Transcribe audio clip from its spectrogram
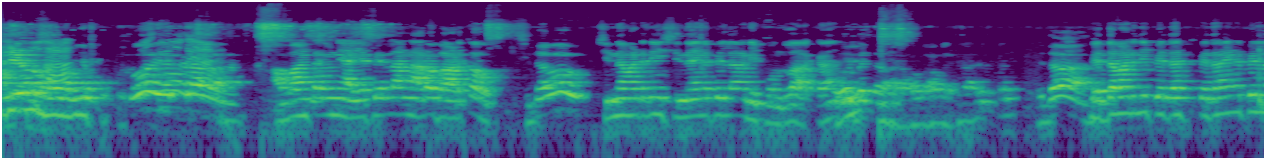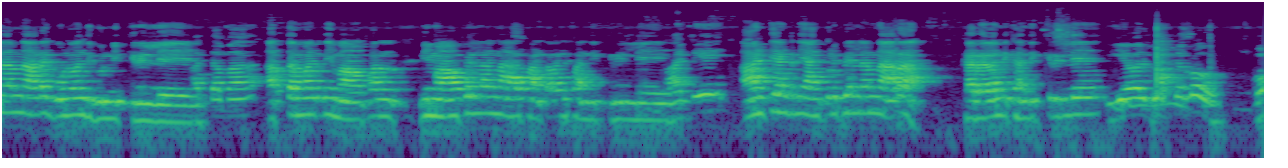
ఇదేదో చెప్పు. అవ్వ అంటే నీ అయ్య పిల్ల అన్నారో బాడుకోవు చిన్నమంటే నీ చిన్న అయిన పిల్ల నీ పొందు అక్క పెద్దమంటే నీ పెద్ద పెద్దనైన పిల్ల అన్నారా గుణవంది గున్నిక్కిరిల్లే అత్తమ్మ అంటే నీ మామ పన్ నీ మామ పిల్ల అన్నారా పంటవని పందిక్కిరిల్లే ఆంటీ ఆంటీ అంటే నీ అంకుల పిల్ల అన్నారా కర్రవని కందిక్కిరిల్లే ఓ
